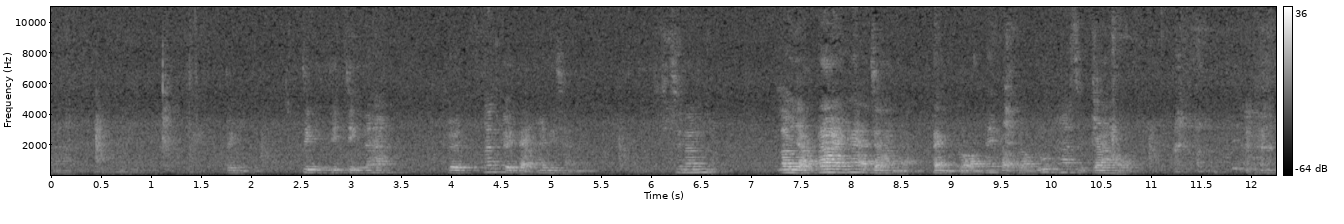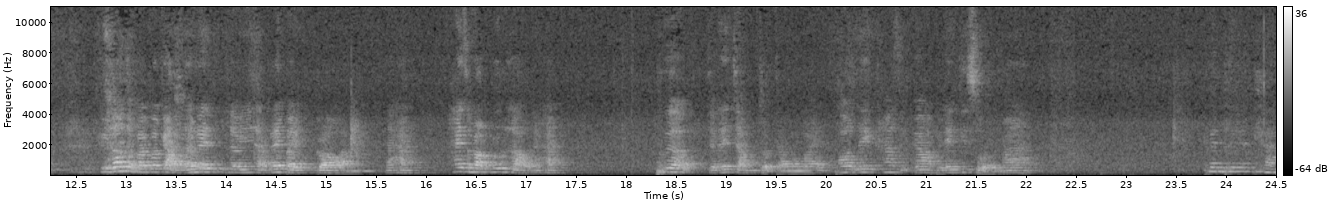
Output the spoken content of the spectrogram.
มากเป็นจริงจริงๆนะคะเคยท่านเคยแต่งให้ดิฉัน ฉะนั้นเราอยากได้ให้อาจารย์น่ะแต่งกรให้กับเรารุ่น59คือนอกจากใบประกาศแล้วเนี่ยเราอยากได้ใบกรอนนะคะ ให้สำหรับรุ่นเรานะคะ เพื่อจะได้จำจดจำเอาไว้ เพราะเลข59เป็นเลขที่สวยมาก เพื่อนๆค่ะ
